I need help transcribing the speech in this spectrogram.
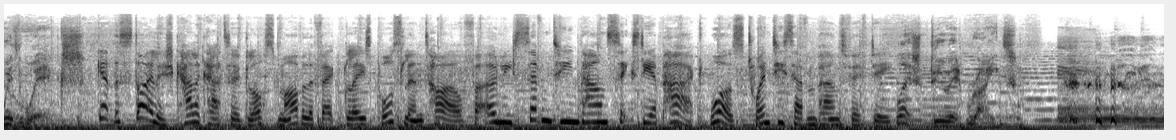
with Wickes. Get the stylish Calacatta Gloss Marble Effect Glazed Porcelain Tile for only £17.60 a pack. Was £27.50. Let's do it right.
